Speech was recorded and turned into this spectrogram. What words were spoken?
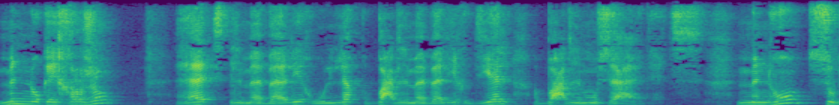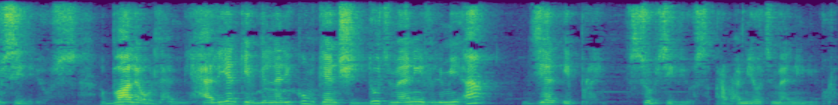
منه كيخرجوا هاد المبالغ ولا بعض المبالغ ديال بعض المساعدات. منهم subsidios. باللي ولد عمي حاليا كيف قلنا لكم كنشدوا 80% ديال IPREM subsidios 480 يورو.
